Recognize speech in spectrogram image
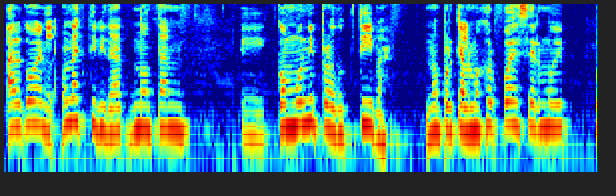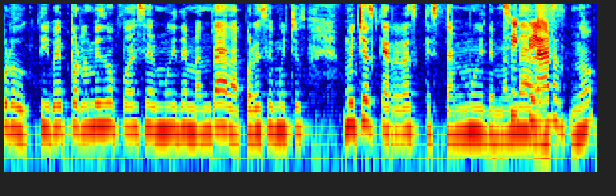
algo en una actividad no tan eh, común y productiva, ¿no? Porque a lo mejor puede ser muy productiva y por lo mismo puede ser muy demandada. Por eso hay muchos, muchas carreras que están muy demandadas, sí, claro. ¿no?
